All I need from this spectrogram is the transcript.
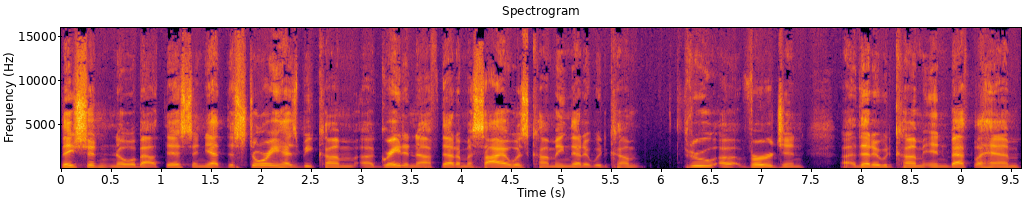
They shouldn't know about this, and yet the story has become uh, great enough that a Messiah was coming, that it would come through a virgin, uh, that it would come in Bethlehem,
